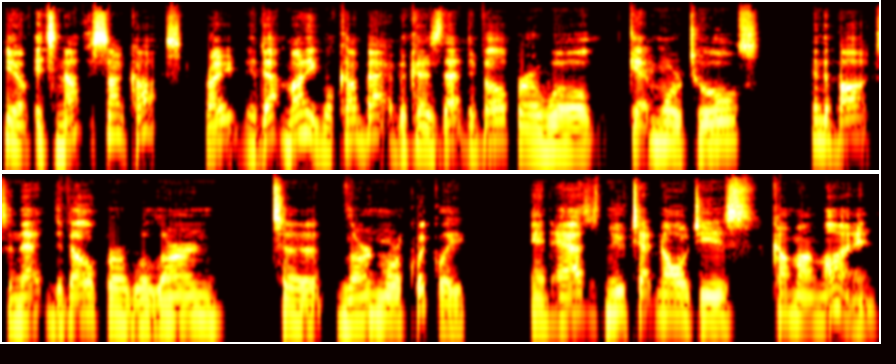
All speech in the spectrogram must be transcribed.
You know, it's not sunk cost, right? That money will come back because that developer will get more tools in the box and that developer will learn to learn more quickly. And as new technologies come online,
